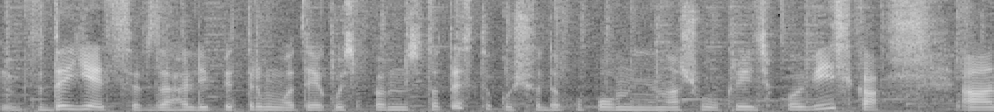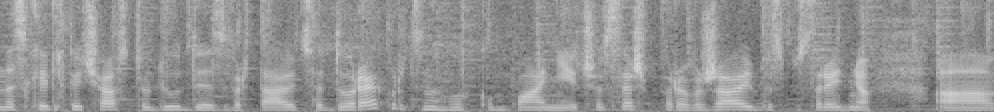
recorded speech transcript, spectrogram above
вдається взагалі підтримувати якусь певну статистику щодо поповнення нашого українського війська? А наскільки часто люди звертаються до рекрутингових компаній, чи все ж переважають безпосередньо а,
